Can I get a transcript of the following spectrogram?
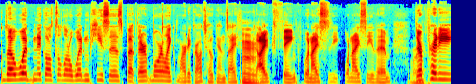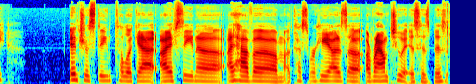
the wood nickels, the little wooden pieces, but they're more like Mardi Gras tokens. I Mm. I think when I see when I see them, they're pretty interesting to look at. I've seen a I have um, a customer. He has a, a round to it is his business.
